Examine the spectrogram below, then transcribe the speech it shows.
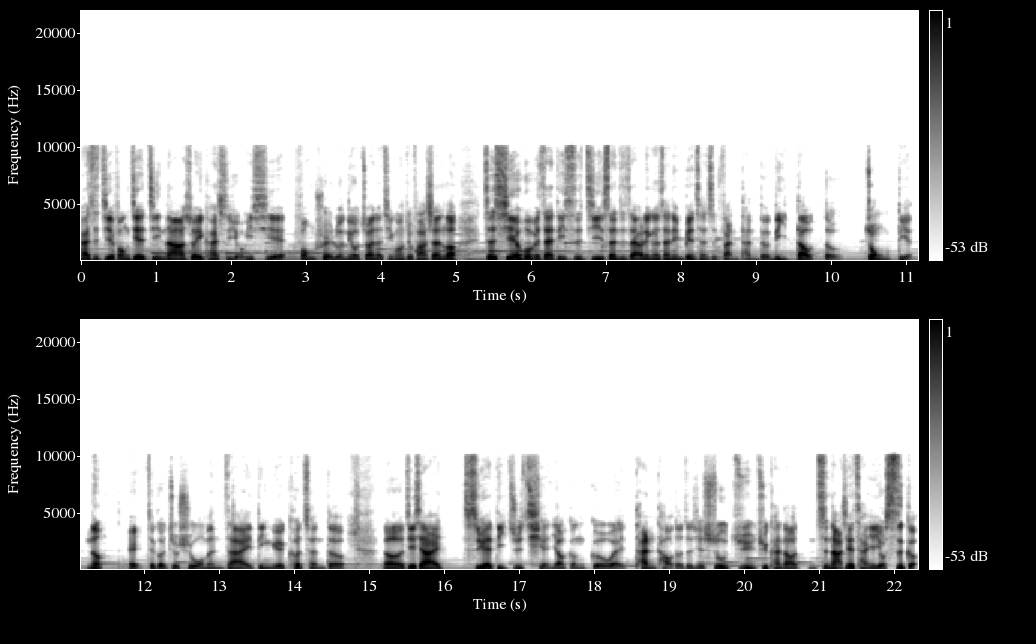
开始解封解禁啊，所以开始有一些风水轮流转的情况就发生了。这些会不会在第四季，甚至在二零二三年变成是反弹的力道的重点呢？诶，这个就是我们在订阅课程的，呃，接下来十月底之前要跟各位探讨的这些数据，去看到是哪些产业，有四个。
